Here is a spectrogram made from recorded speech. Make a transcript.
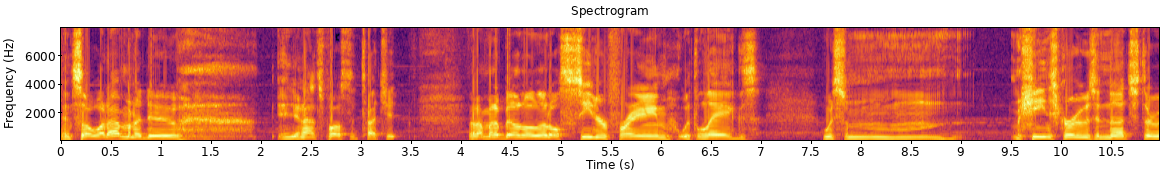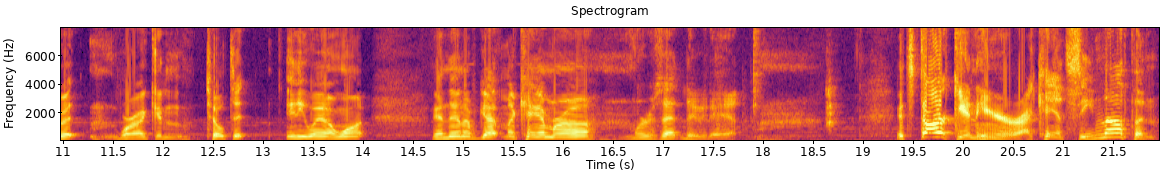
And so what I'm going to do, and you're not supposed to touch it, but I'm going to build a little cedar frame with legs with some machine screws and nuts through it where I can tilt it any way I want. And then I've got my camera, where's that dude at? It's dark in here. I can't see nothing.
